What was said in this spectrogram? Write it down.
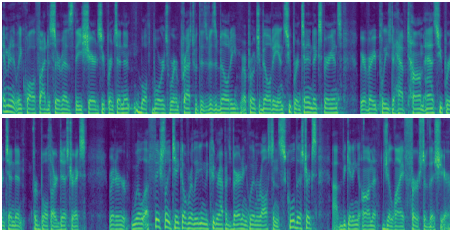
eminently qualified to serve as the shared superintendent. Both boards were impressed with his visibility, approachability, and superintendent experience. We are very pleased to have Tom as superintendent for both our districts. Ritter will officially take over leading the Coon Rapids Bayard and Glidden Ralston school districts uh, beginning on July 1st of this year.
